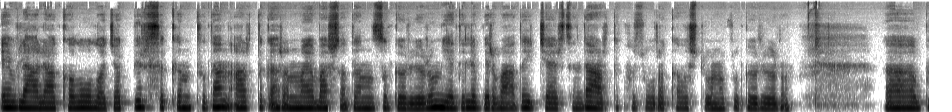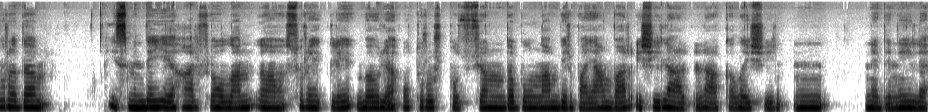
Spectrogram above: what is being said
evle alakalı olacak bir sıkıntıdan artık arınmaya başladığınızı görüyorum. Yedili bir vade içerisinde artık huzura kavuştuğunuzu görüyorum. Burada isminde Y harfi olan sürekli böyle oturuş pozisyonunda bulunan bir bayan var. İşiyle alakalı işin nedeniyle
